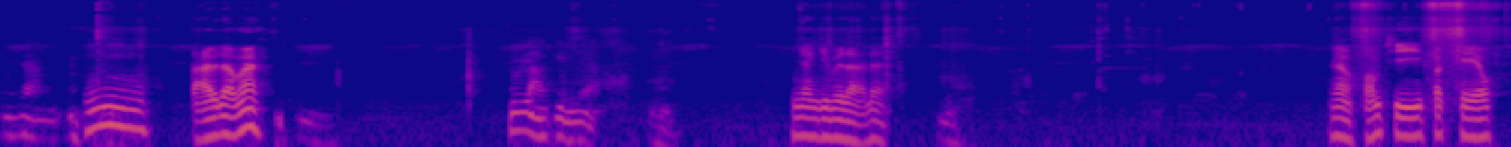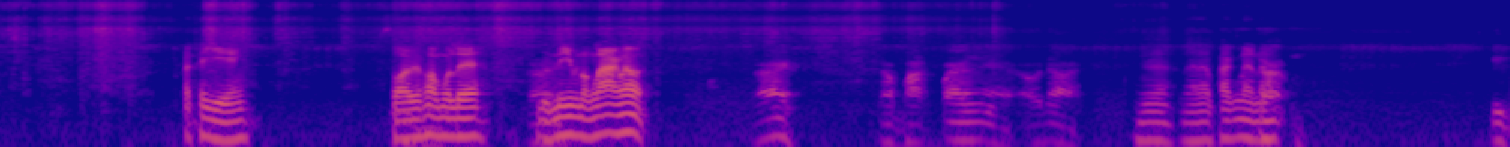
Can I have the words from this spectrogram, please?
ทุกอย่างอืมตายไปแล้วไหมทุกอย่างกินเนี่ยยังกินไม่ได้เลยอ้าวหอมชีฟักแคลฟักขยง ซอยไปพร้อมกันเลยเดี๋ยวนี้มันต้องล่างแล้วเฮ้ยกระปักไปเนี่ยเอาได้เนี่ยนะพักนั่นเนาะอีก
